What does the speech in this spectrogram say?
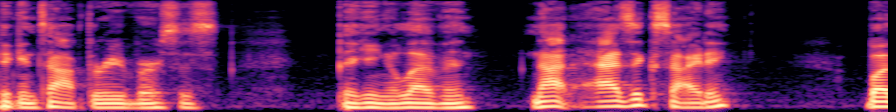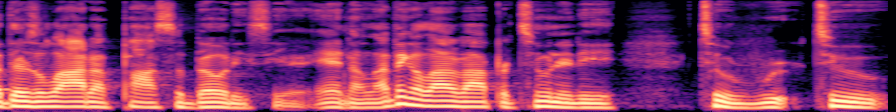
picking top three versus picking 11. Not as exciting, but there's a lot of possibilities here. And I think a lot of opportunity to to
